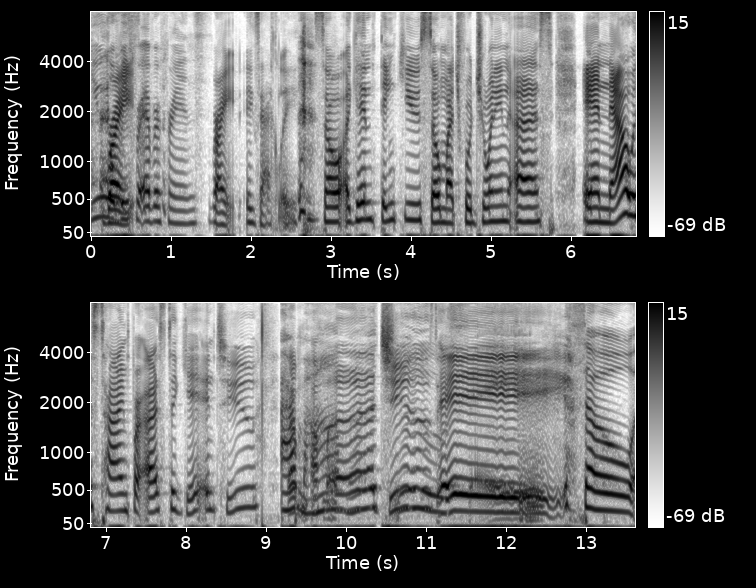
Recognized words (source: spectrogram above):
You will be forever friends. Right, exactly. so again, thank you so much for joining us. And now it's time for us to get into Our Mama Juice. Tuesday. So,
